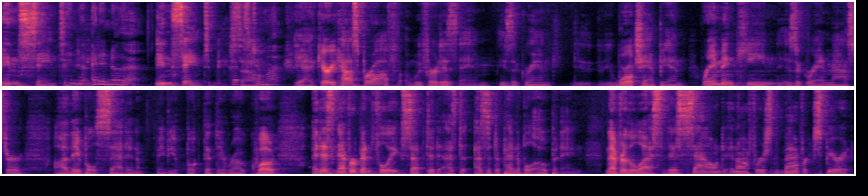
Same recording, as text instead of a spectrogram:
insane to I me. I didn't know that. Insane to me. That's so, too much. Yeah, Garry Kasparov, we've heard his name. He's a grand world champion. Raymond Keene is a grandmaster. Uh, they both said in a, maybe a book that they wrote, "quote It has never been fully accepted as as a dependable opening. Nevertheless, it is sound and offers the Maverick spirit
